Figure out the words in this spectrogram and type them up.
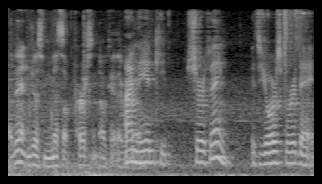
I didn't just miss a person. Okay, there we I'm go. the innkeeper. Sure thing. It's yours for a day.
